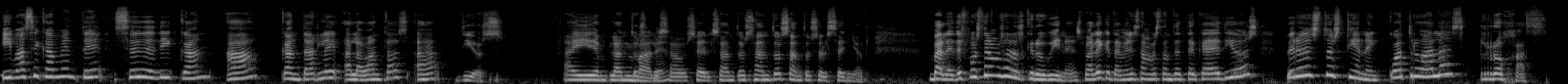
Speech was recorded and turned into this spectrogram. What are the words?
Y básicamente se dedican a cantarle alabanzas a Dios. Ahí en plantos Vale. pesados, el santo, santo, santo es el Señor. Vale, después tenemos a los querubines, ¿vale? Que también están bastante cerca de Dios, pero estos tienen cuatro alas rojas.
